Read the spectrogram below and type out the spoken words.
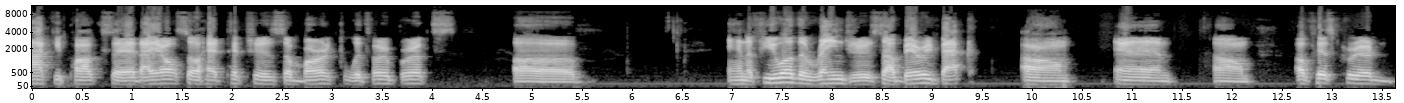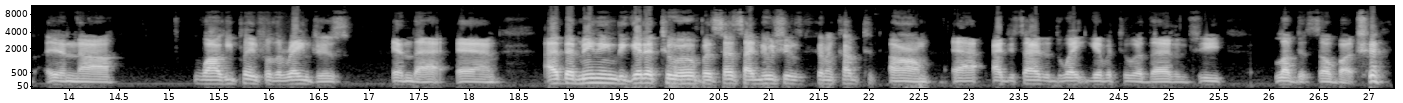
hockey pucks, and I also had pictures of Mark with Herb Brooks. Uh, and a few other Rangers, uh, Barry Beck, um, and um, of his career in uh, while he played for the Rangers in that. And I've been meaning to get it to her, but since I knew she was going to come to, um, I decided to wait and give it to her then, and she loved it so much.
